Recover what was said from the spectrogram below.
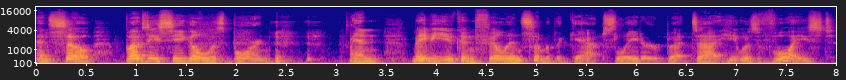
and so Bugsy Siegel was born. And maybe you can fill in some of the gaps later, but uh, he was voiced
